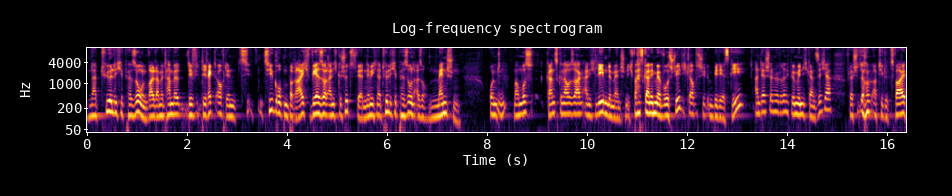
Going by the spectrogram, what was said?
natürliche Person, weil damit haben wir direkt auch den Zielgruppenbereich, wer soll eigentlich geschützt werden, nämlich natürliche Personen, also Menschen. Und mhm. man muss ganz genau sagen, eigentlich lebende Menschen. Ich weiß gar nicht mehr, wo es steht. Ich glaube, es steht im BDSG an der Stelle drin. Ich bin mir nicht ganz sicher. Vielleicht steht es auch in Artikel 2.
